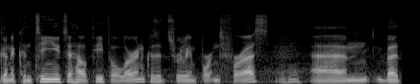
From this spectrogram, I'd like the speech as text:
going to continue to help people learn because it's really important for us. Um, but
